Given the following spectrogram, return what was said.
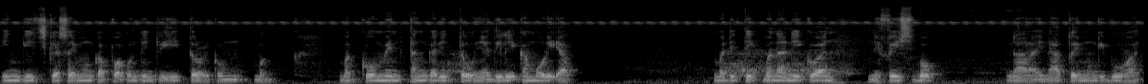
engage ka sa imong kapwa content creator kung mag mag-comment lang ka dito nya dili ka mo react. Madetect man na ni kuan ni Facebook na inato imong gibuhat.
